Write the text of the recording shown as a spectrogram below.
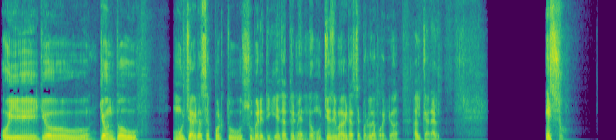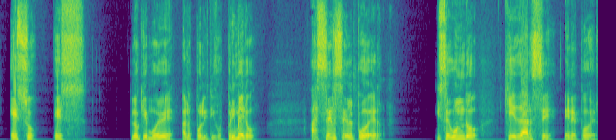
Oye, yo, John Doe, muchas gracias por tu super etiqueta, tremendo. Muchísimas gracias por el apoyo ¿eh? al canal. Eso, eso es lo que mueve a los políticos. Primero, hacerse el poder y segundo, quedarse en el poder.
